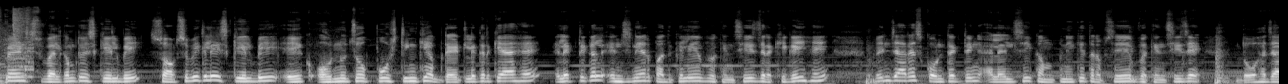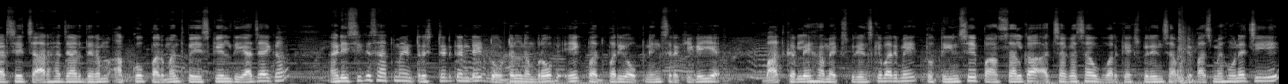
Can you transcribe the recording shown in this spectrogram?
friends welcome to skill B so आप सभी के लिए स्किल बी एक और नुचो पोस्टिंग की अपडेट लेकर के आया है। इलेक्ट्रिकल इंजीनियर पद के लिए वैकेंसीज रखी गई हैं। विंजारस कॉन्ट्रैक्टिंग एलएलसी कंपनी की तरफ़ से वैकेंसीज है। 2000 से 4000 हज़ार आपको पर मंथ पे स्केल दिया जाएगा। एंड इसी के साथ में interested candidate total number of एक पद पर ही ओपनिंग्स रखी गई है। बात कर ले हम एक्सपीरियंस के बारे में तो तीन से पाँच साल का अच्छा खासा वर्क एक्सपीरियंस आपके पास में होना चाहिए।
